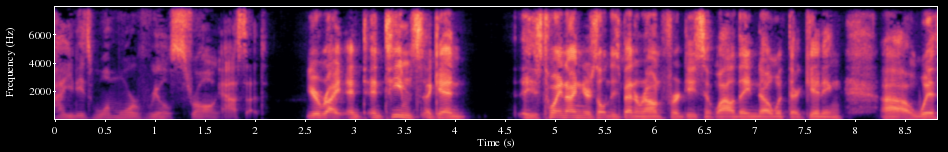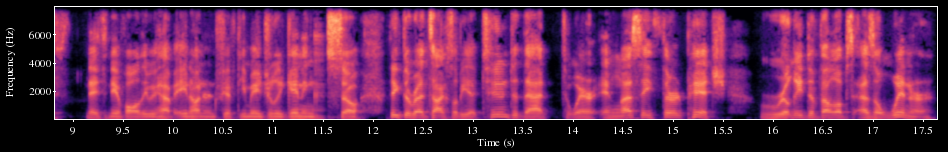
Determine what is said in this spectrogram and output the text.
ah, he needs one more real strong asset. You're right, and and teams again. He's 29 years old. He's been around for a decent while. They know what they're getting uh, with Nathan Eovaldi. We have 850 major league innings, so I think the Red Sox will be attuned to that. To where unless a third pitch really develops as a winner,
